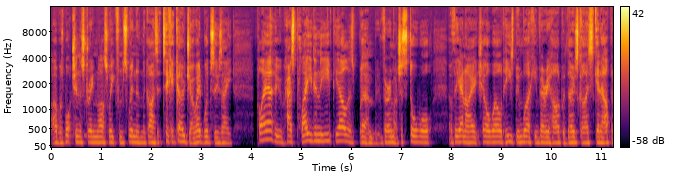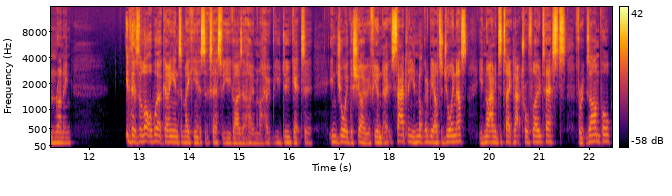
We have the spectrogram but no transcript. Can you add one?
I was watching the stream last week from Swindon, the guys at Ticket Go, Joe Edwards, who's a player who has played in the EPL, is um, very much a stalwart of the NIHL world. He's been working very hard with those guys to get it up and running. There's a lot of work going into making it a success for you guys at home, and I hope you do get to enjoy the show. If you're sadly you're not going to be able to join us, you're not having to take lateral flow tests, for example.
